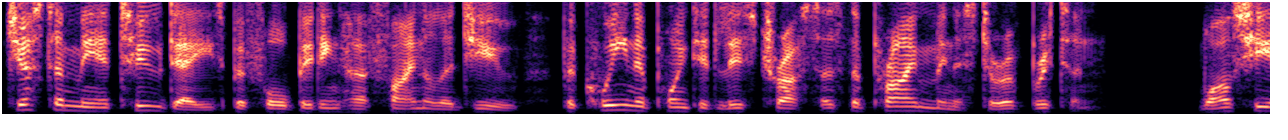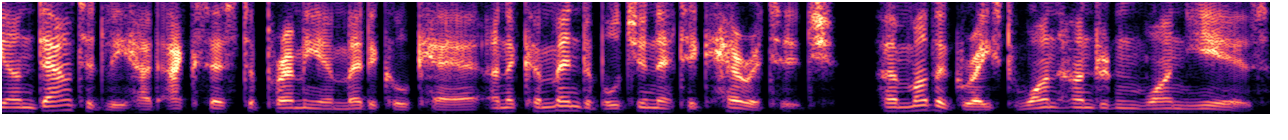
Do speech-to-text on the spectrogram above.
Just a mere two days before bidding her final adieu, the Queen appointed Liz Truss as the Prime Minister of Britain. While she undoubtedly had access to premier medical care and a commendable genetic heritage, her mother graced 101 years,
